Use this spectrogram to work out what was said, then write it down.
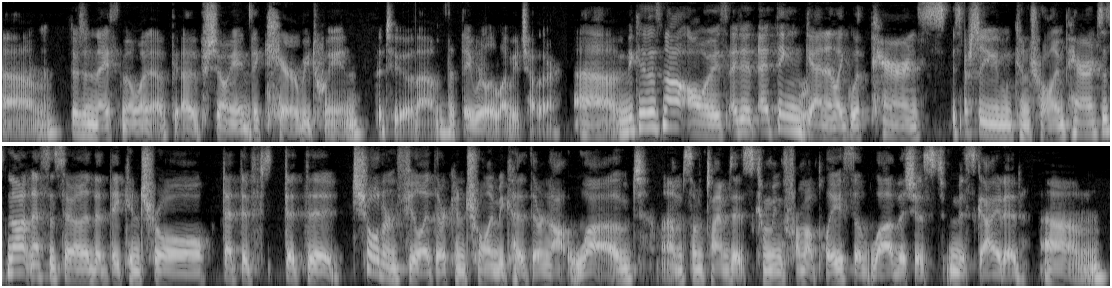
Um, there's a nice moment of, of showing the care between the two of them that they really love each other um, because it's not always. I, did, I think again, like with parents, especially even controlling parents, it's not necessarily that they control that the that the children feel like they're controlling because they're not loved. Um, sometimes it's coming from a place of love. It's just misguided. Um,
